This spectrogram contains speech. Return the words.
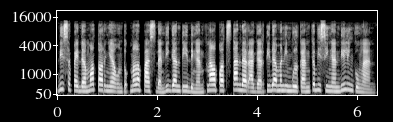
di sepeda motornya untuk melepas dan diganti dengan knalpot standar agar tidak menimbulkan kebisingan di lingkungan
